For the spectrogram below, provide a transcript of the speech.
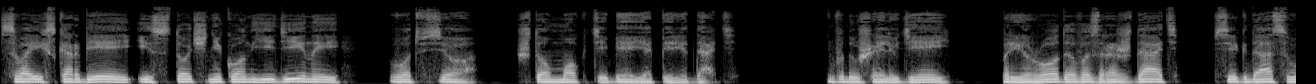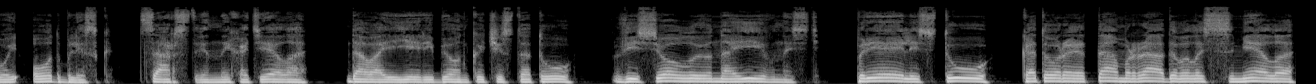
своих скорбей источник он единый. Вот все, что мог тебе я передать. В душе людей природа возрождать всегда свой отблеск царственный хотела, давая ей ребенка чистоту, веселую наивность, прелесть ту, которая там радовалась смело,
